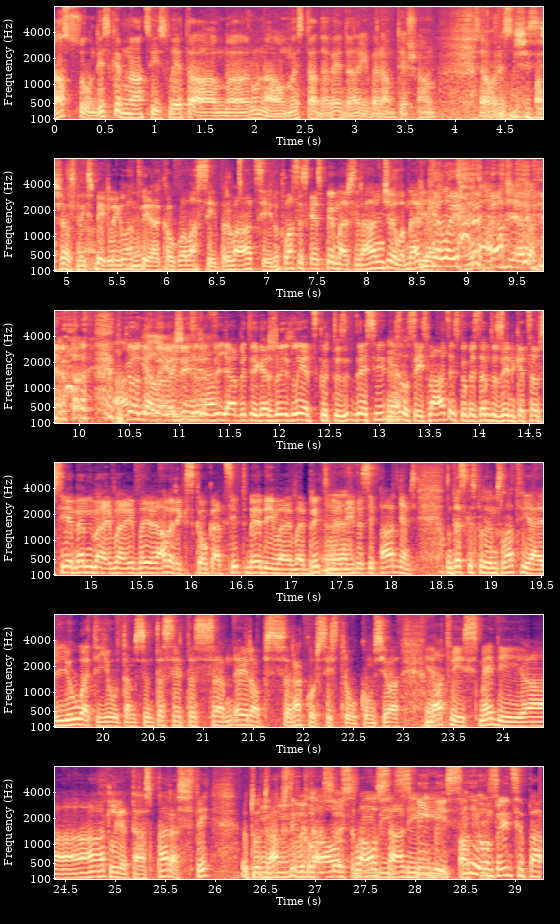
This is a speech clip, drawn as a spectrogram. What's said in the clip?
rasu un diskriminācijas lietām runā, un mēs tādā veidā arī varam tiešām savu rezultātu. Šis ir šausmīgi smieklīgi Latvijā kaut ko lasīt par Vāciju. Nu, klasiskais piemērs ir Angela Merkele. Angela. Ko tā vienkārši izraziņā, bet vienkārši ir lietas, kur tu esi izlasījis Vācijas, ko pēc tam tu zini, ka caur CNN vai, vai, vai Amerikas kaut kādu citu mediju vai, vai Britu mediju tas ir pārņemts. Un tas, kas, protams, Latvijā ir ļoti jūtams, un tas ir tas um, Eiropas rakurs iztrūkums. Jo Jā. Latvijas mediju ārlietās parasti to mm -hmm. apstiprinās, Klausa, klausās BBC, BBC un principā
